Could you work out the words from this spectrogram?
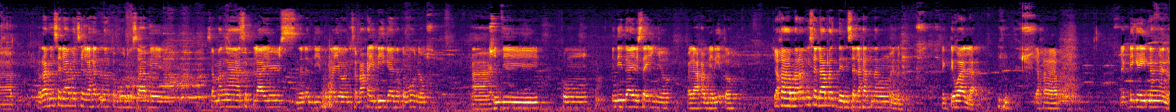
ah, maraming salamat sa lahat ng tumulong sa amin, sa mga suppliers na nandito ngayon, sa mga kaibigan na tumulong. Ah, hindi, kung hindi dahil sa inyo, wala kami rito. Tsaka maraming salamat din sa lahat ng ano, nagtiwala. Tsaka nagbigay ng ano,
